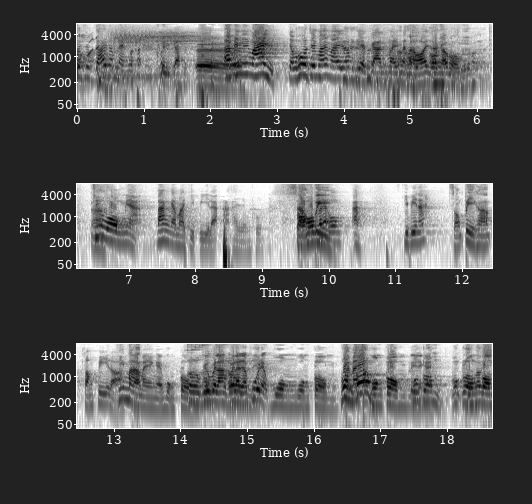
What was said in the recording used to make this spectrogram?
มันจะได้ตำแหน่งมาคุยกันเอออ่อะไม่มีไม่จะพูดใช่ไหมไม่แล้วเปลี่ยนกันไปมันน้อยนะครับผมเอานี่ผมถือบ้างนะชื่อวงเนี่ยตั้งกันมากี่ปีแล้วอะใครจะพูดสองะโมปีไหมโอมอะกี่ปีนะ สองปีครับ สองปีเหรอที่มามายังไงวงกลม เออคือเวลาวงกลมเวลาจะพูดเนี่ยวงวงกลมวงกลมวงกลมหรือยังไงวงกลมวงกลม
